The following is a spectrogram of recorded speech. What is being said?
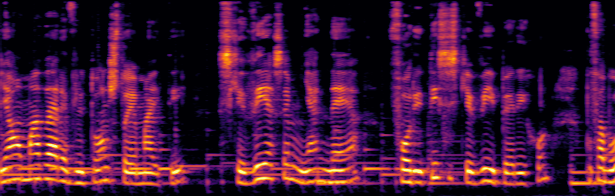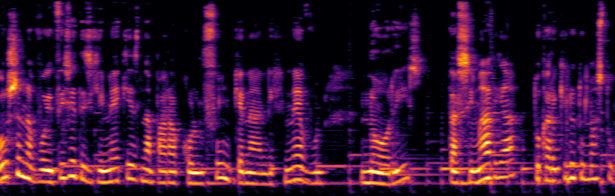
μια ομάδα ερευνητών στο MIT σχεδίασε μια νέα φορητή συσκευή υπερήχων που θα μπορούσε να βοηθήσει τις γυναίκες να παρακολουθούν και να ανοιχνεύουν νωρίς τα σημάδια του καρκίνου του μαστού.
